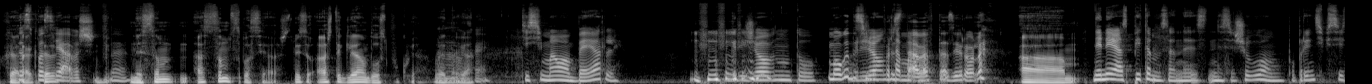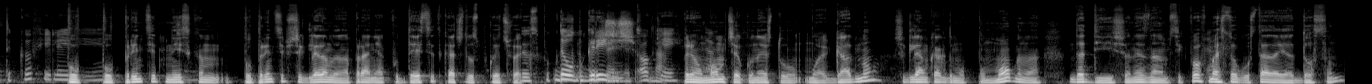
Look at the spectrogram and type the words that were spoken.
характер. Да спасяваш. Да. Не съм, аз съм спасяващ. В смисъл, аз ще гледам да успокоя веднага. А, okay. Ти си мала Беяр ли? Грижовното. Мога да си го представя в тази роля. А, не, не, аз питам се, не, не се шегувам. По принцип си такъв или... По, по принцип не искам, по принцип ще гледам да направя някакво действие, така че да успокоя човек. Да, успокоиш да обгрижиш, окей. Okay. Да. Примерно да. момче, ако нещо му е гадно, ще гледам как да му помогна да диша, не знам си какво, вместо да го оставя да ядосан.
